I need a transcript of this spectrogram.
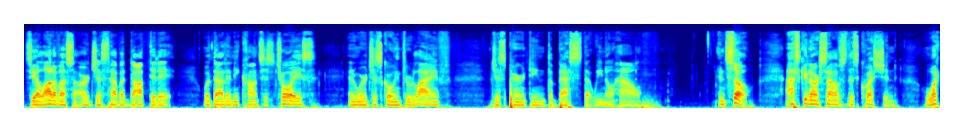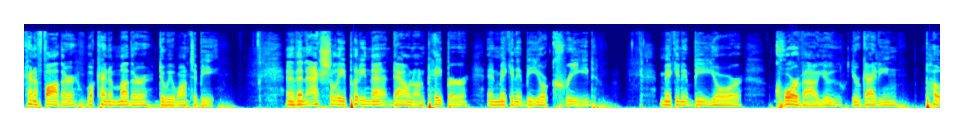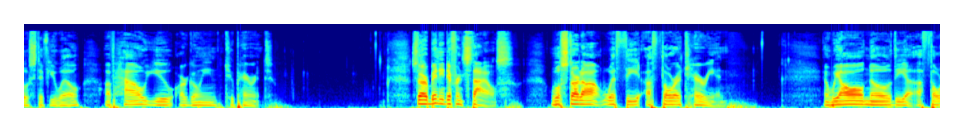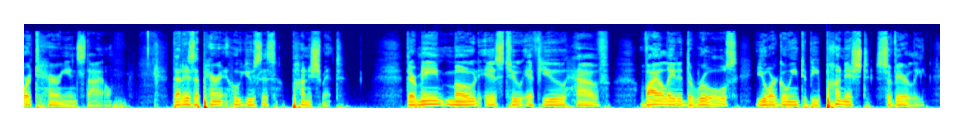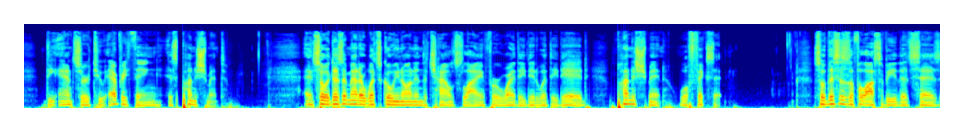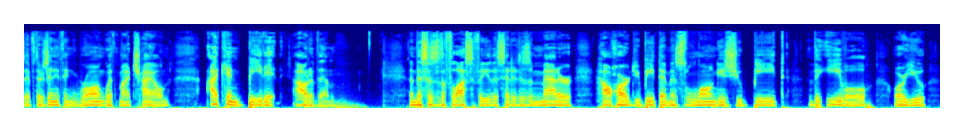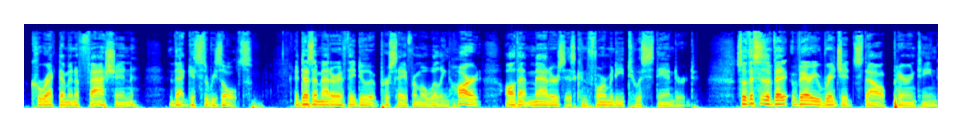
See, a lot of us are just have adopted it without any conscious choice, and we're just going through life just parenting the best that we know how. And so, asking ourselves this question what kind of father, what kind of mother do we want to be? And then actually putting that down on paper and making it be your creed, making it be your core value, your guiding post, if you will, of how you are going to parent. So there are many different styles. We'll start out with the authoritarian. And we all know the uh, authoritarian style. That is a parent who uses punishment. Their main mode is to, if you have violated the rules, you are going to be punished severely. The answer to everything is punishment. And so it doesn't matter what's going on in the child's life or why they did what they did, punishment will fix it. So this is a philosophy that says if there's anything wrong with my child, I can beat it out of them. And this is the philosophy that said it doesn't matter how hard you beat them as long as you beat the evil or you correct them in a fashion that gets the results. It doesn't matter if they do it per se from a willing heart. All that matters is conformity to a standard. So this is a very, very rigid style parenting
